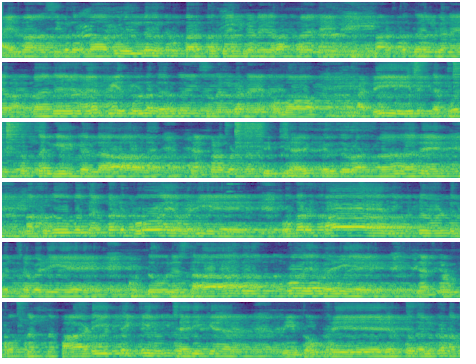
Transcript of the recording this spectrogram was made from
അയൽവാസികൾ അള്ളാഹു എല്ലാവർക്കും പറക്കത്ത് നൽകണേ റഹ്മാനെ. പറക്കത്ത് നൽകണേ റഹ്മാനെ. ആഫിയത്തുള്ള ദീർഘായുസ് നൽകണേ അള്ളാ. ഹബീബിന്റെ പൊരുത്തം നൽകിയിട്ടല്ലാതെ ഞങ്ങൾ ഇവിടുന്ന് തിരിച്ചയക്കരുത് റഹ്മാനെ. മഹദൂബ് തങ്ങൾ പോയ വഴിയെ മുന്നോട്ട് വെച്ച വഴിയെ വന്നു പോയ വഴിയെ ഞങ്ങൾക്കൊന്നും പാടിയിട്ടെങ്കിലും ചരിക്കാൻ നീ തൗഫീഖ് നൽകണം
